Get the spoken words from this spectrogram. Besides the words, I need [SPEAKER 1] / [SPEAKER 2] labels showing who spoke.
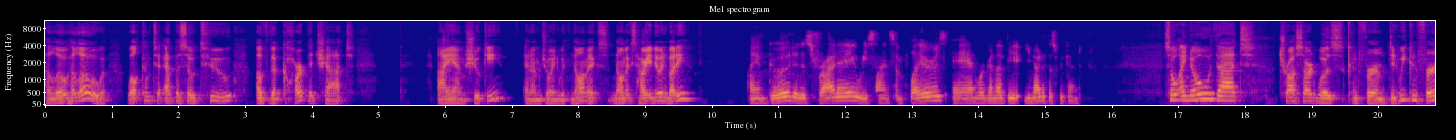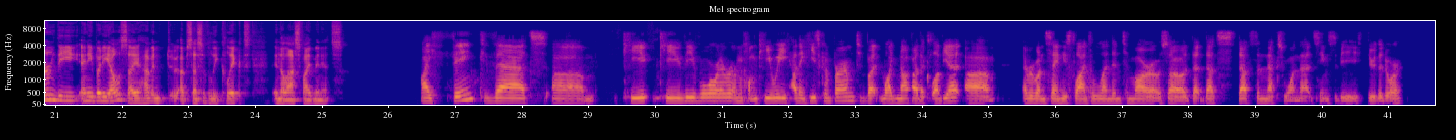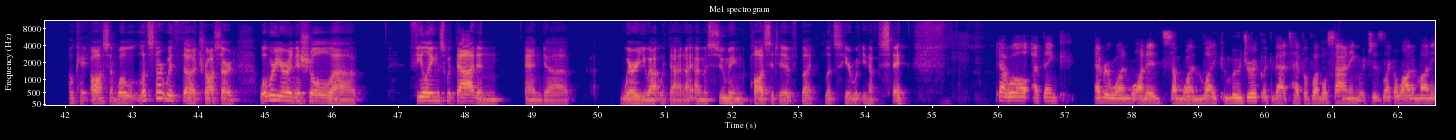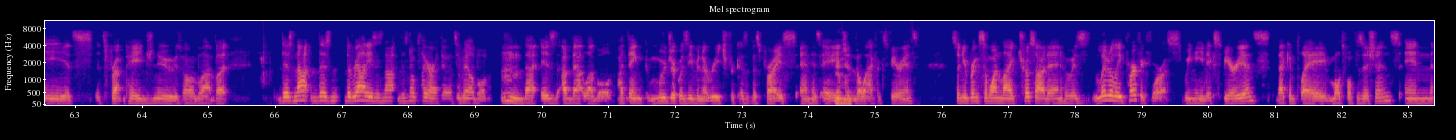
[SPEAKER 1] Hello, hello. Welcome to episode two of the Carpet Chat. I am Shuki, and I'm joined with Nomics. Nomics, how are you doing, buddy?
[SPEAKER 2] I am good. It is Friday. We signed some players, and we're gonna be united this weekend.
[SPEAKER 1] So I know that Trossard was confirmed. Did we confirm the anybody else? I haven't obsessively clicked in the last five minutes.
[SPEAKER 2] I think that um, Ki Kiwi or whatever I'm gonna call him Kiwi. I think he's confirmed, but like not by the club yet. Um, everyone's saying he's flying to London tomorrow, so that that's that's the next one that seems to be through the door.
[SPEAKER 1] Okay, awesome. Well, let's start with uh, Trossard. What were your initial uh, feelings with that, and and uh, where are you at with that? I, I'm assuming positive, but let's hear what you have to say.
[SPEAKER 2] Yeah, well, I think everyone wanted someone like Mudryk, like that type of level signing, which is like a lot of money. It's it's front page news, blah blah blah. But there's not there's the reality is there's not there's no player out there that's available that is of that level. I think Mudryk was even a reach because of his price and his age mm-hmm. and the lack of experience. So when you bring someone like Trossard in, who is literally perfect for us, we need experience that can play multiple positions in,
